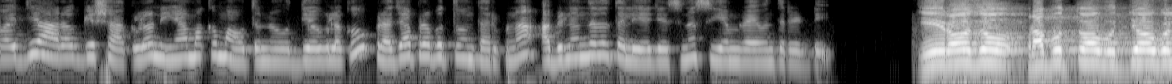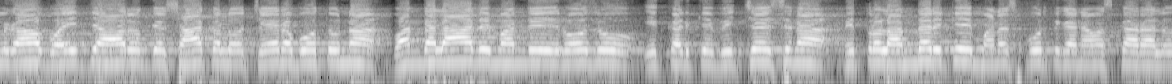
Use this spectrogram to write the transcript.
వైద్య ఆరోగ్య శాఖలో నియామకం అవుతున్న ఉద్యోగులకు ప్రజాప్రభుత్వం తరపున అభినందనలు తెలియజేసిన సీఎం రేవంత్ రెడ్డి. ఈ రోజు ప్రభుత్వ ఉద్యోగులుగా వైద్య ఆరోగ్య శాఖలో చేరబోతున్న వందలాది మంది రోజు ఇక్కడికి విచ్చేసిన మిత్రులందరికీ మనస్ఫూర్తిగా నమస్కారాలు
